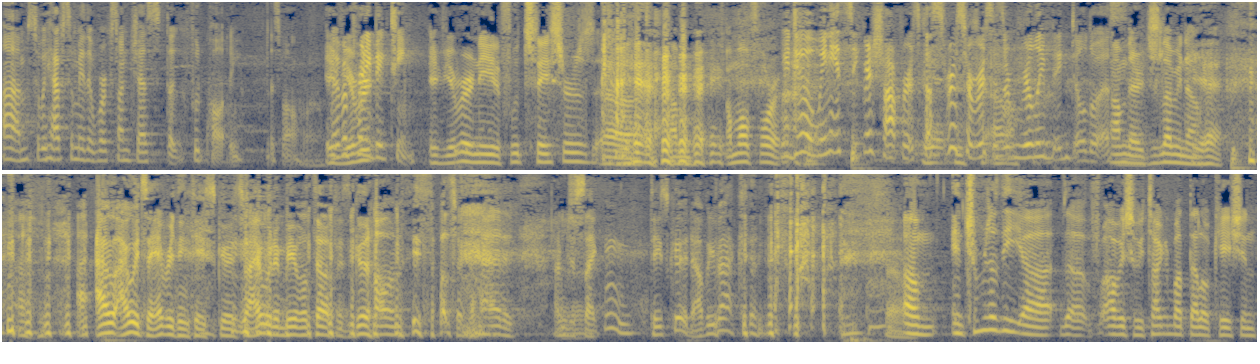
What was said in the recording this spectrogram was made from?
Um, so we have somebody that works on just the food quality as well. We If have a pretty ever- big team. if you ever need food tasters, uh, I'm, I'm all for it. We do. We need secret shoppers. Customer service is a really big deal to us. I'm there. Just let me know. yeah, Uh, I, I would say everything tastes good, so I wouldn't be able to tell if it's good hollandaise sauce or bad. And I'm just like, mm, tastes good. I'll be back. Um, in terms of the uh, the obviously we talked about that location.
